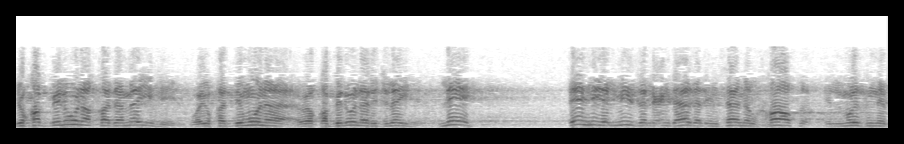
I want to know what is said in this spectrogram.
يقبلون قدميه ويقدمون ويقبلون رجليه. ليه؟ إيه هي الميزة اللي عند هذا الإنسان الخاطئ المذنب؟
